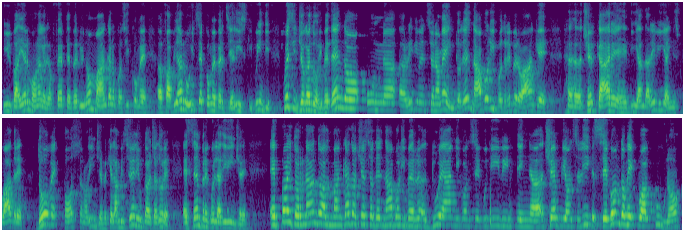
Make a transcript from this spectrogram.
il Bayern Monaco, le offerte per lui non mancano, così come eh, Fabian Ruiz e come per Zielinski. Quindi questi giocatori, vedendo un uh, ridimensionamento del Napoli, potrebbero anche uh, cercare di andare via in squadre dove possono vincere, perché l'ambizione di un calciatore è sempre quella di vincere. E poi tornando al mancato accesso del Napoli per due anni consecutivi in uh, Champions League, secondo me qualcuno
